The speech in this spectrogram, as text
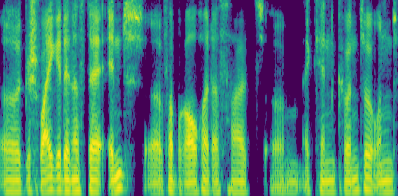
äh, geschweige denn, dass der Endverbraucher das halt ähm, erkennen könnte. Und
